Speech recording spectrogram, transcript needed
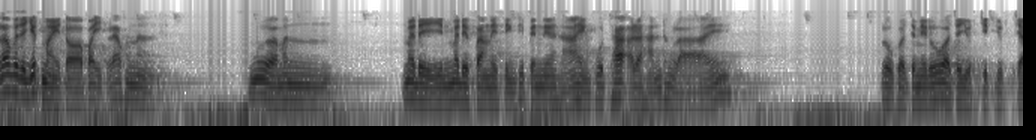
แล้วก็จะยึดใหม่ต่อไปอีกแล้วข้างหน้าเนี่ยเมื่อมันไม่ได้ยินไม่ได้ฟังในสิ่งที่เป็นเนื้อหาแห่งพุทธะอรหันต์ทั้งหลาย ลูกก็จะไม่รู้ว่าจะหยุดจิตหยุดใจ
